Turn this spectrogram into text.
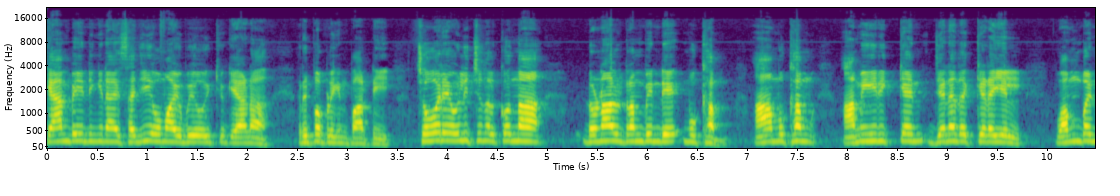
ക്യാമ്പയിനിങ്ങിനായി സജീവമായി ഉപയോഗിക്കുകയാണ് റിപ്പബ്ലിക്കൻ പാർട്ടി. ചോര ഒലിച്ചു നിൽക്കുന്ന ഡൊണാൾഡ് ട്രംപിന്റെ മുഖം. ആ മുഖം അമേരിക്കൻ ജനതയ്ക്കിടയിൽ വമ്പൻ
